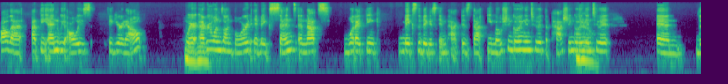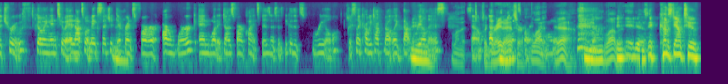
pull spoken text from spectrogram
all that at the end we always figure it out where mm-hmm. everyone's on board it makes sense and that's what i think makes the biggest impact is that emotion going into it, the passion going yeah. into it, and the truth going into it. And that's what makes such a yeah. difference for our work and what it does for our clients' businesses because it's real. Just like how we talked about like that yeah. realness. Love it. So that's a great answer. Love it. Yeah. yeah. Love it. it. It is. It comes down to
